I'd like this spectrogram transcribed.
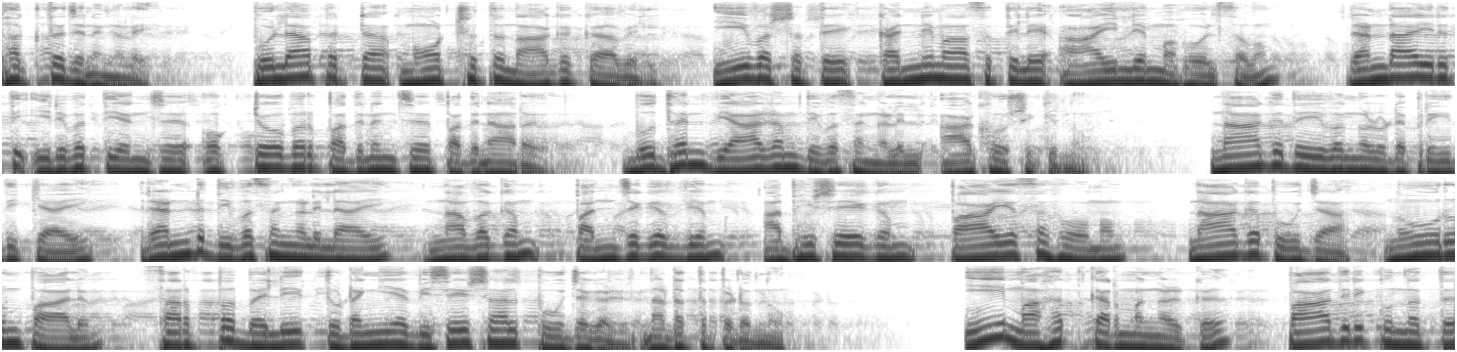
ഭക്തജനങ്ങളെ പുലാപ്പറ്റ മോക്ഷത്ത് നാഗക്കാവിൽ ഈ വർഷത്തെ കന്നിമാസത്തിലെ ആയില്യം മഹോത്സവം രണ്ടായിരത്തി ഇരുപത്തിയഞ്ച് ഒക്ടോബർ പതിനഞ്ച് പതിനാറ് ബുധൻ വ്യാഴം ദിവസങ്ങളിൽ ആഘോഷിക്കുന്നു. നാഗദൈവങ്ങളുടെ പ്രീതിക്കായി രണ്ട് ദിവസങ്ങളിലായി നവകം പഞ്ചഗവ്യം അഭിഷേകം പായസഹോമം നാഗപൂജ നൂറും പാലും സർപ്പബലി തുടങ്ങിയ വിശേഷാൽ പൂജകൾ നടത്തപ്പെടുന്നു. ഈ മഹത് കർമ്മങ്ങൾക്ക് പാതിരിക്കുന്നത്ത്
